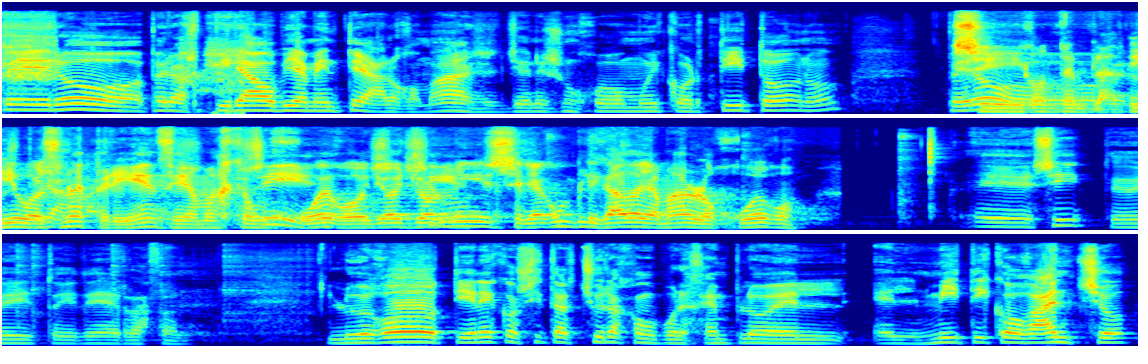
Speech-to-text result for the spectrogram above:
Pero, pero aspira obviamente a algo más. El Journey es un juego muy cortito, ¿no? sí, contemplativo, es una experiencia más que un juego. Yo, Journey sería complicado llamarlo juego. Eh, sí, te doy, te doy razón. Luego tiene cositas chulas como por ejemplo el, mítico gancho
